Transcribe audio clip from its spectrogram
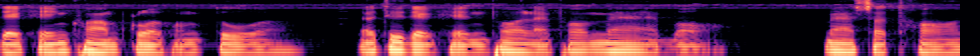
เด็กเห็นความโกลัวของตัว แล้วที่เด็กเห็นเพราะอะไรพราะแม่บอก แม่สะท้อน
